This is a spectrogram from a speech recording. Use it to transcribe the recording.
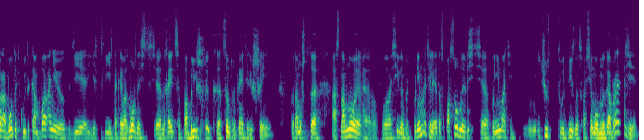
поработать какую-то компанию, где, если есть такая возможность, э, находиться поближе к центру принятия решений. Потому что основное в сильном предпринимателе – это способность э, понимать и чувствовать бизнес во всем его многообразии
